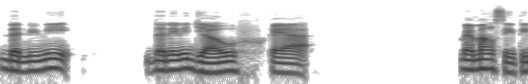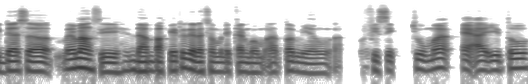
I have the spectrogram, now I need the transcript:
dan ini dan ini jauh kayak memang sih tidak se memang sih dampak itu tidak semenikan bom atom yang fisik cuma AI itu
